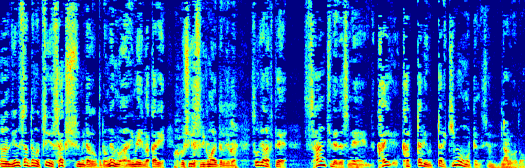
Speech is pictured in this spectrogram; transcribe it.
あの地主さんっていうのはつい搾取するみたいなことをね、まあ、イメージばっかりお尻すり込まれてるけどそうじゃなくて産地でですね買い買ったり売ったり機能を持ってるんですよ、なるほど。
